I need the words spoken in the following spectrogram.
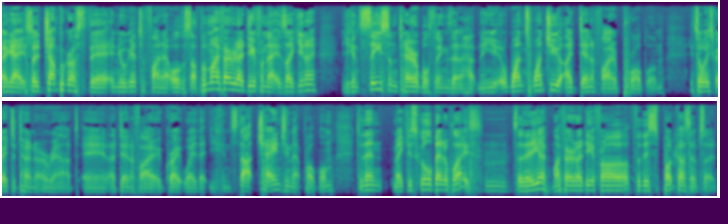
Okay, so jump across there and you'll get to find out all the stuff. But my favorite idea from that is like, you know, you can see some terrible things that are happening. You, once once you identify a problem, it's always great to turn it around and identify a great way that you can start changing that problem to then make your school a better place. Mm. So there you go. My favorite idea for for this podcast episode.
